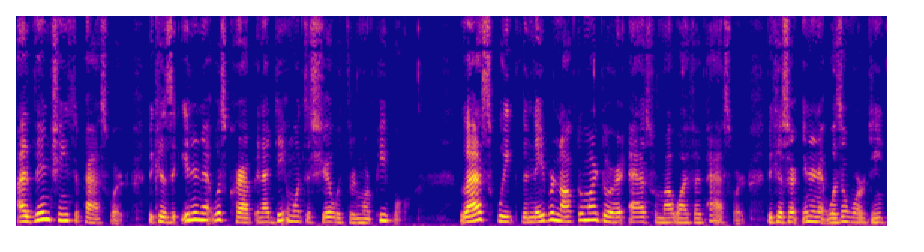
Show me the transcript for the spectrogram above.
I then changed the password because the internet was crap and I didn't want to share with three more people. Last week, the neighbor knocked on my door and asked for my Wi Fi password because her internet wasn't working,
